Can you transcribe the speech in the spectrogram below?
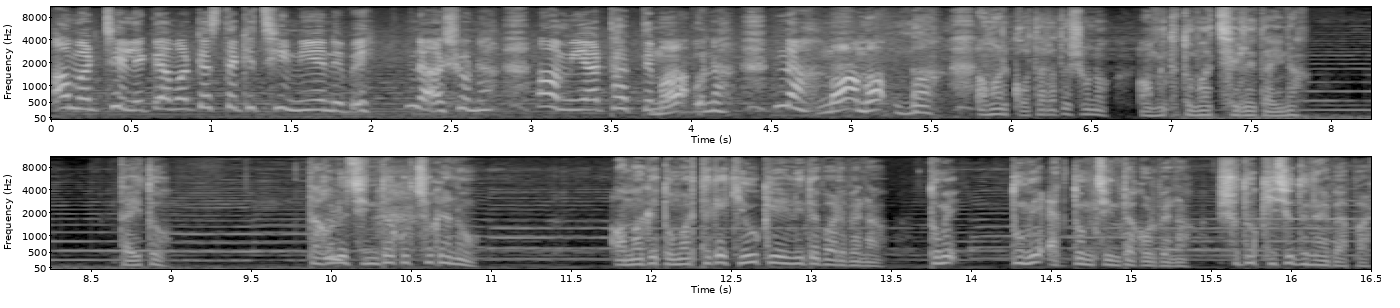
আমার ছেলেকে আমার কাছ থেকে ছিনিয়ে নেবে। না শোনা আমি আর থাকতে পারব না। না। মা মা মা আমার কথাটা তো শোনো। আমি তো তোমার ছেলে তাই না? তাই তো? তাহলে চিন্তা করছ কেন? আমাকে তোমার থেকে কেউ কেড়ে নিতে পারবে না। তুমি তুমি একদম চিন্তা করবে না। শুধু কিছুদিনের ব্যাপার।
